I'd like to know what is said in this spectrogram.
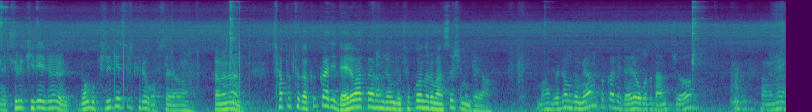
예, 줄 길이를 너무 길게 쓸 필요가 없어요. 그러면은 샤프트가 끝까지 내려왔다는 정도 조건으로만 쓰시면 돼요. 뭐한 요 정도면 끝까지 내려오고도 남죠. 그러면은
